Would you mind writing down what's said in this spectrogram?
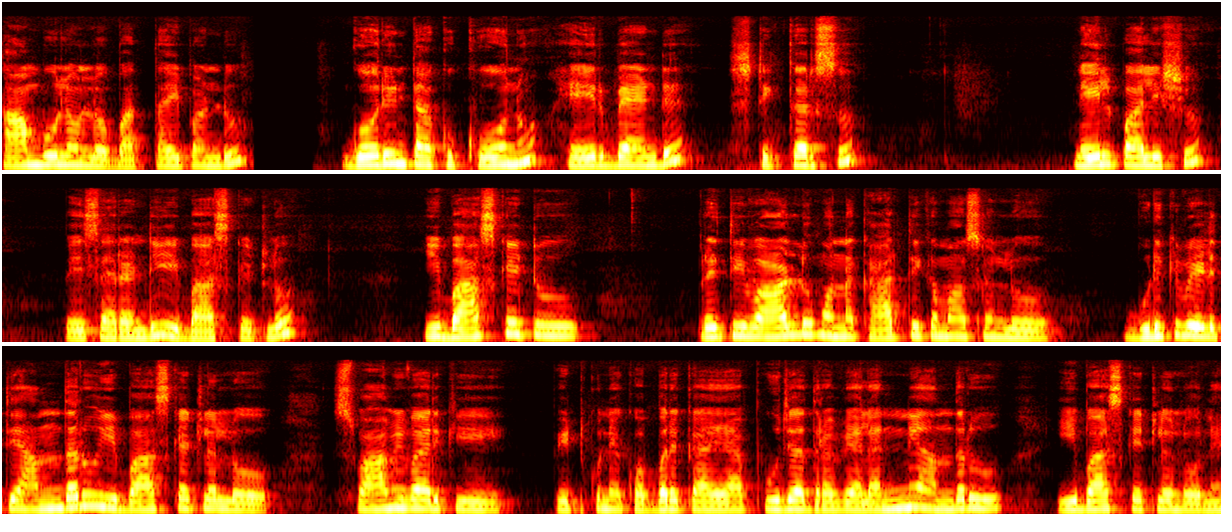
తాంబూలంలో బత్తాయి పండు గోరింటాకు కోను hair band stickers nail polish వేశారండి ఈ బాస్కెట్లో. ఈ బాస్కెట్ ప్రతి వాళ్ళు మొన్న కార్తీక మాసంలో గుడికి వెళితే అందరూ ఈ బాస్కెట్లలో స్వామివారికి పెట్టుకునే కొబ్బరికాయ పూజా ద్రవ్యాలన్నీ అందరూ ఈ బాస్కెట్లలోనే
